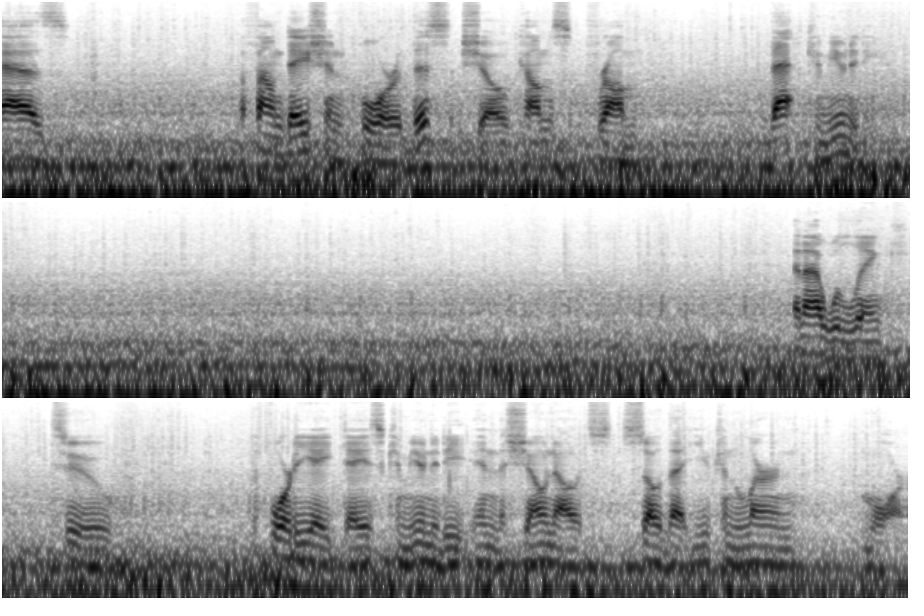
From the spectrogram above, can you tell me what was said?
as a foundation for this show comes from that community. And I will link to the 48 Days community in the show notes so that you can learn more.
